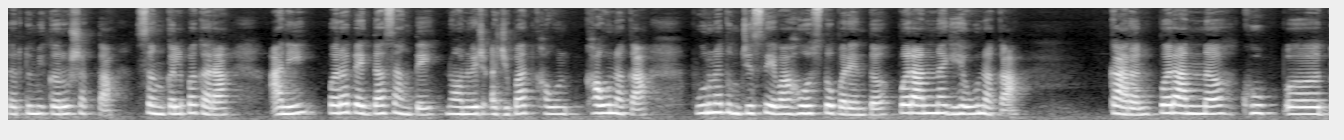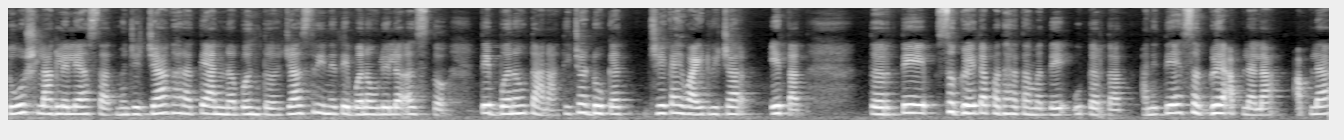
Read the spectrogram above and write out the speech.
तर तुम्ही करू शकता. संकल्प करा आणि परत एकदा सांगते नॉनव्हेज अजिबात खाऊ खाऊ नका. पूर्ण तुमची सेवा होस तोपर्यंत परान्न घेऊ नका. कारण पर अन्न खूप दोष लागलेले असतात. म्हणजे ज्या घरात ते अन्न बनतं ज्या स्त्रीने ते बनवलेलं असतं ते बनवताना तिच्या डोक्यात जे काही वाईट विचार येतात तर ते सगळे त्या पदार्थामध्ये उतरतात आणि ते सगळे आपल्याला आपल्या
